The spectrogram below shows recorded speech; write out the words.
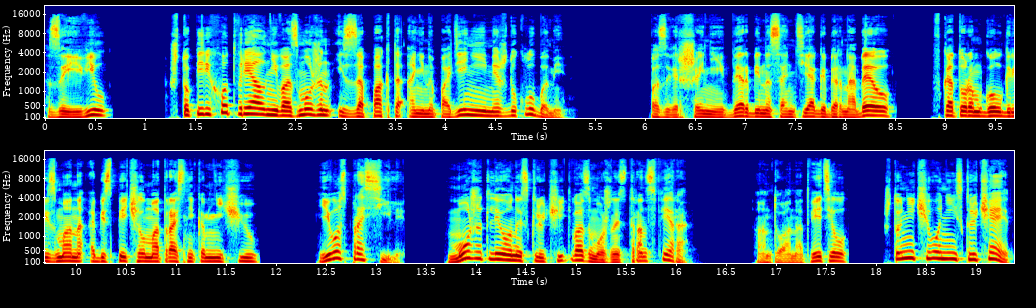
заявил, что переход в Реал невозможен из-за пакта о ненападении между клубами. По завершении дерби на Сантьяго-Бернабеу, в котором гол Гризмана обеспечил матрасникам ничью, его спросили, может ли он исключить возможность трансфера. Антуан ответил, что ничего не исключает,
